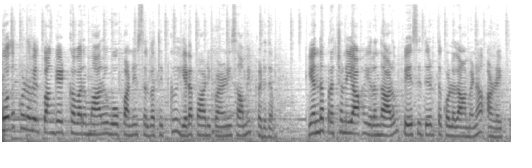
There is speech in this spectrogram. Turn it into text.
பொதுக்குழுவில் பங்கேற்க வருமாறு ஓ பன்னீர்செல்வத்திற்கு எடப்பாடி பழனிசாமி கடிதம். எந்த பிரச்சனையாக இருந்தாலும் பேசி தீர்த்துக் கொள்ளலாம் என அழைப்பு.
